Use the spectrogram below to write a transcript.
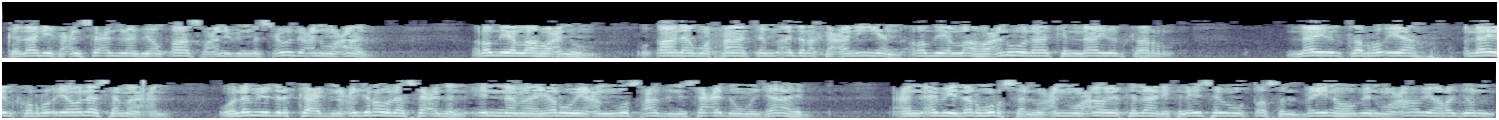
وكذلك عن سعد بن أبي وقاص وعن ابن مسعود وعن معاذ رضي الله عنهم. وقال أبو حاتم أدرك عليا رضي الله عنه لكن لا يذكر لا يذكر رؤية لا يذكر رؤية ولا سماعا. ولم يدرك كعب بن عجرة ولا سعدا. إنما يروي عن مصعب بن سعد ومجاهد عن أبي ذر مرسل وعن معاوية كذلك. ليس متصل بينه وبين معاوية رجل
